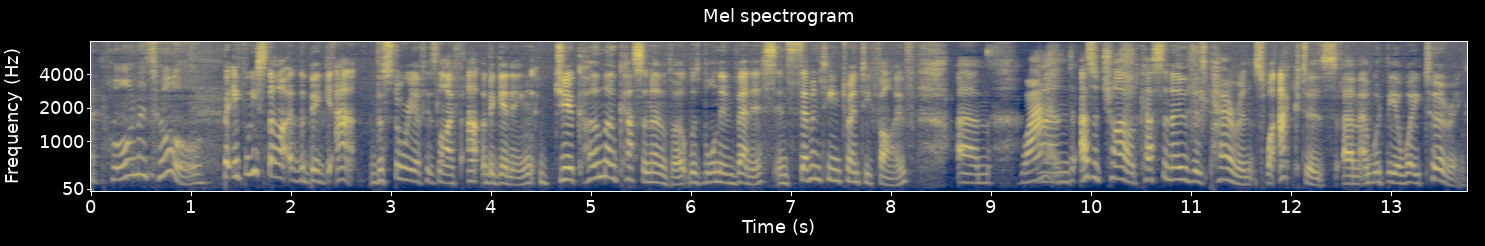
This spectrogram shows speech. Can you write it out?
imply porn at all. But if we start at the big at the story of his life at the beginning, Giacomo Casanova was born in Venice in 1725. Um, Wow. And as a child, Casanova's parents were actors um, and would be away touring.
